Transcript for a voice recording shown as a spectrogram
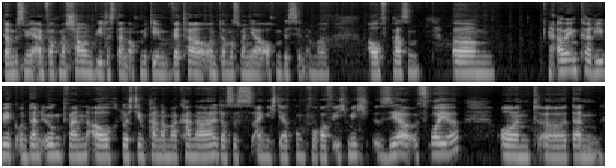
da müssen wir einfach mal schauen, wie das dann auch mit dem Wetter und da muss man ja auch ein bisschen immer aufpassen. Ähm, aber im Karibik und dann irgendwann auch durch den Panama-Kanal. Das ist eigentlich der Punkt, worauf ich mich sehr freue. Und äh, dann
